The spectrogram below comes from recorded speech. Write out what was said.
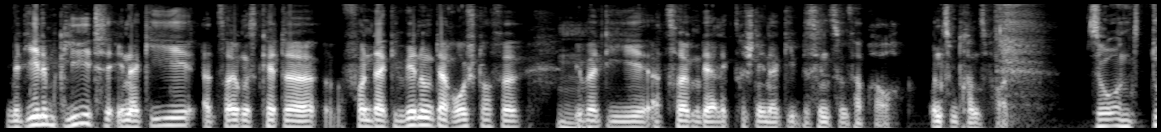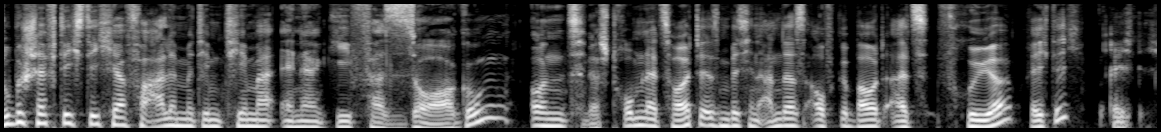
mit jedem Glied der Energieerzeugungskette von der Gewinnung der Rohstoffe mhm. über die Erzeugung der elektrischen Energie bis hin zum Verbrauch und zum Transport. So, und du beschäftigst dich ja vor allem mit dem Thema Energieversorgung und das Stromnetz heute ist ein bisschen anders aufgebaut als früher, richtig? Richtig.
